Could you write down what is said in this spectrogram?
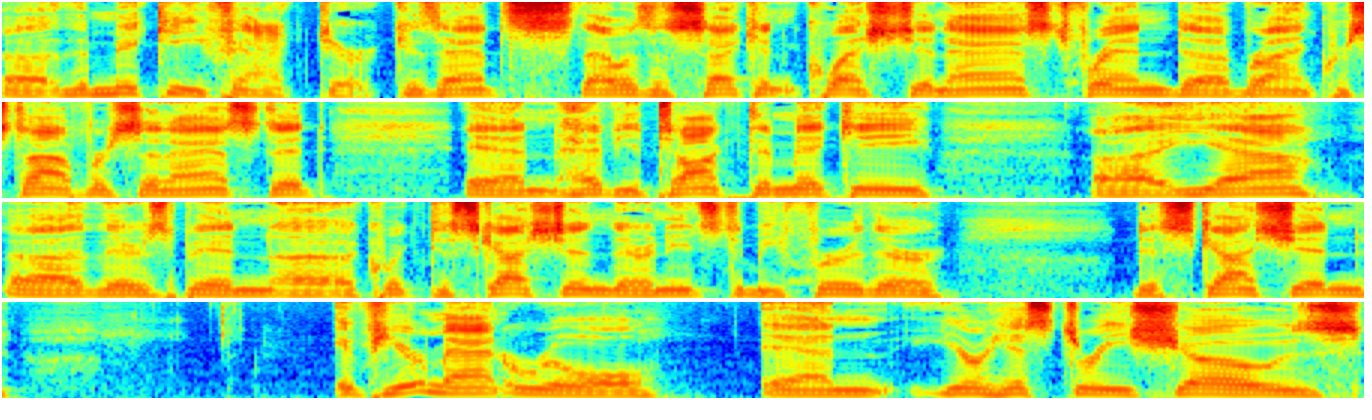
uh, the Mickey factor because that's that was a second question asked. Friend uh, Brian Christopherson asked it, and have you talked to Mickey? Uh, yeah, uh, there's been a quick discussion. There needs to be further discussion. If you're Matt Rhule and your history shows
